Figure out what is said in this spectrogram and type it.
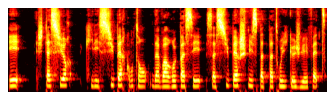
et je t'assure qu'il est super content d'avoir repassé sa super chemise pas de patrouille que je lui ai faite.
